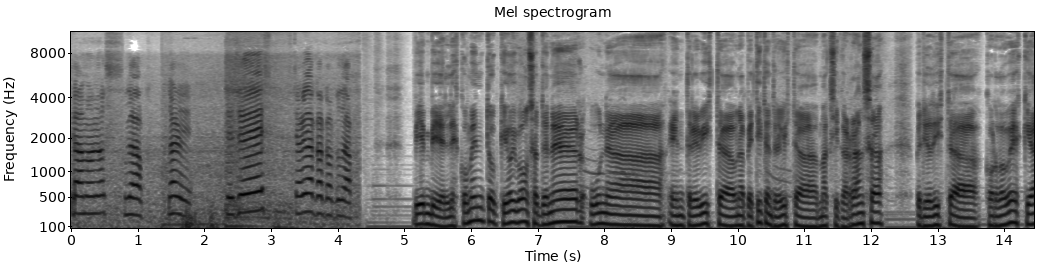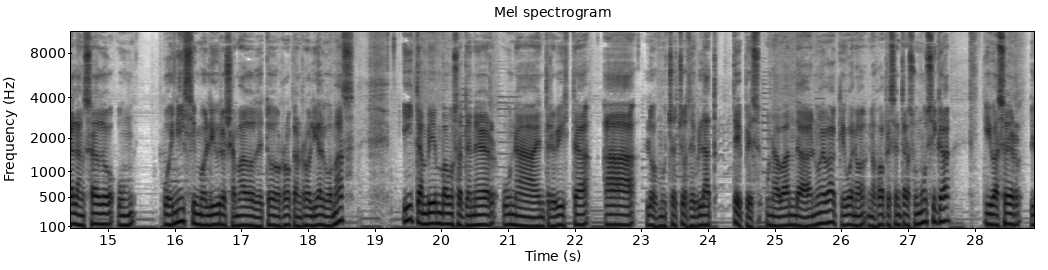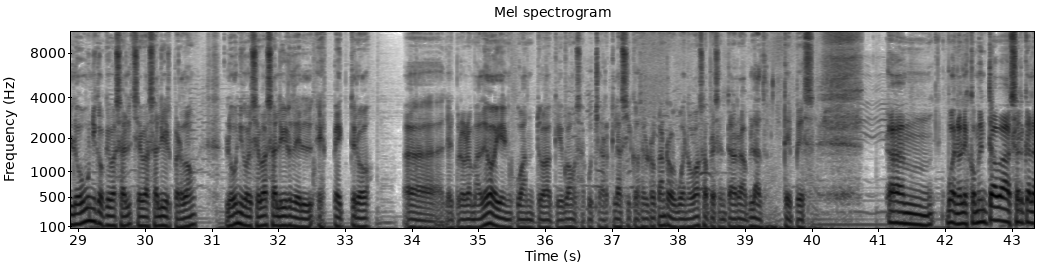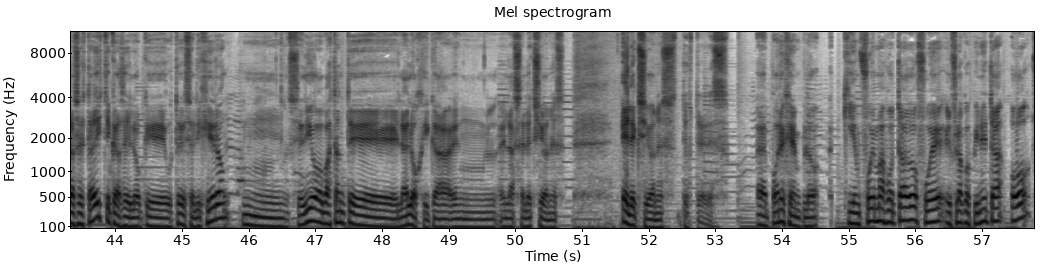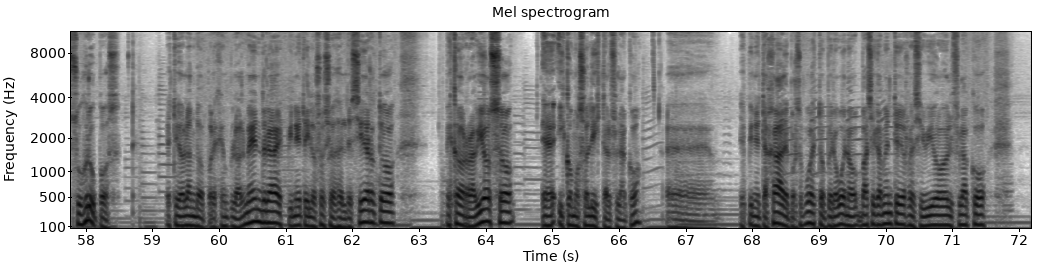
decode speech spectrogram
Sálvanos Rock. Dale. Bien, bien, les comento que hoy vamos a tener una entrevista, una petita entrevista a Maxi Carranza, periodista cordobés que ha lanzado un buenísimo libro llamado De todo rock and roll y algo más. Y también vamos a tener una entrevista a los muchachos de Black Tepes, una banda nueva que bueno, nos va a presentar su música y va a ser lo único que va a se va a salir, perdón, lo único que se va a salir del espectro ah, del programa de hoy en cuanto a que vamos a escuchar clásicos del rock and roll. Bueno, vamos a presentar a Vlad Tepes. bueno, les comentaba acerca de las estadísticas de lo que ustedes eligieron. Mm, se dio bastante la lógica en, las elecciones. Elecciones de ustedes. Eh, por ejemplo, quien fue más votado fue el Flaco Spinetta o sus grupos. Estoy hablando, por ejemplo, Almendra, Spinetta y los Socios del Desierto, Pescado Rabioso eh, y como solista el Flaco. Eh, Jade, por supuesto, pero bueno, básicamente recibió el Flaco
